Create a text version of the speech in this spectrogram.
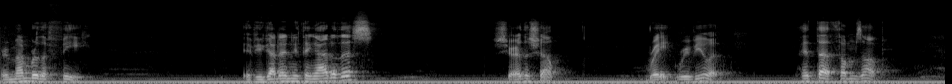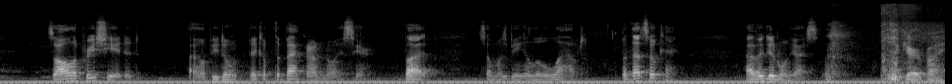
remember the fee. If you got anything out of this, share the show, rate, review it, hit that thumbs up. It's all appreciated. I hope you don't pick up the background noise here, but someone's being a little loud. But that's okay. Have a good one, guys. Take care. Bye.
